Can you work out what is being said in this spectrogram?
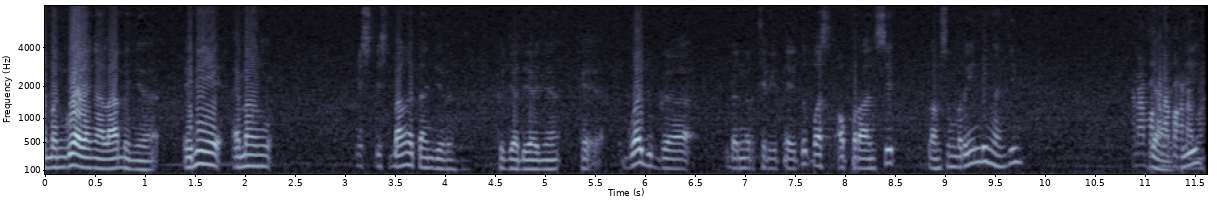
Temen gua yang ngalamin ya. Ini emang mistis banget anjir kejadiannya. Kayak gua juga denger cerita itu pas operasi langsung merinding anjing. Kenapa, Jadi, kenapa, kenapa?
